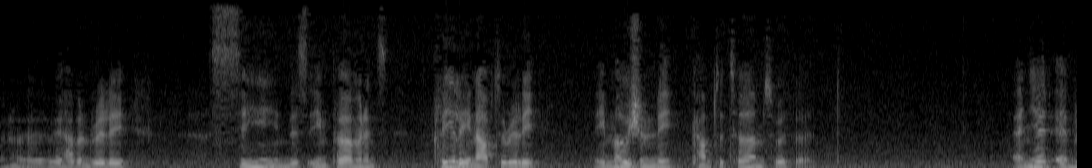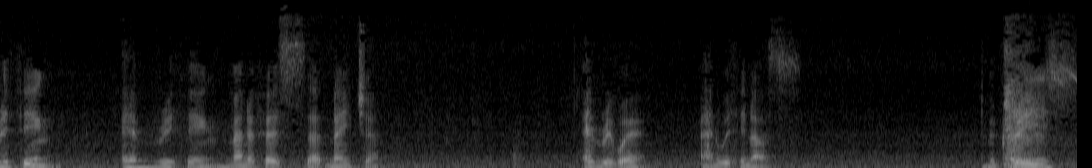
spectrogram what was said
Uh, we haven't really seen this impermanence clearly enough to really emotionally come to terms with it. And yet everything, everything manifests that nature everywhere and within us. The trees,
